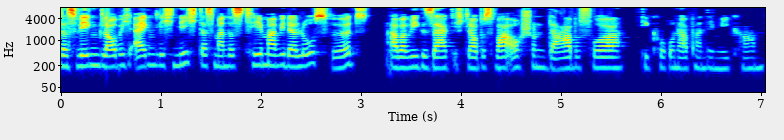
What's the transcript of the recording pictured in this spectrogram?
deswegen glaube ich eigentlich nicht, dass man das Thema wieder los wird. Aber wie gesagt, ich glaube, es war auch schon da, bevor die Corona-Pandemie kam.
